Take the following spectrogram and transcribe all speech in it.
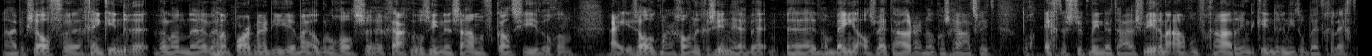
Nou heb ik zelf geen kinderen, wel een, wel een partner die mij ook nog wel eens graag wil zien en samen vakantie wil gaan. Maar je zal ook maar gewoon een gezin hebben. dan ben je als wethouder en ook als raadslid toch echt een stuk minder thuis. Weer een avondvergadering, de kinderen niet op bed gelegd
